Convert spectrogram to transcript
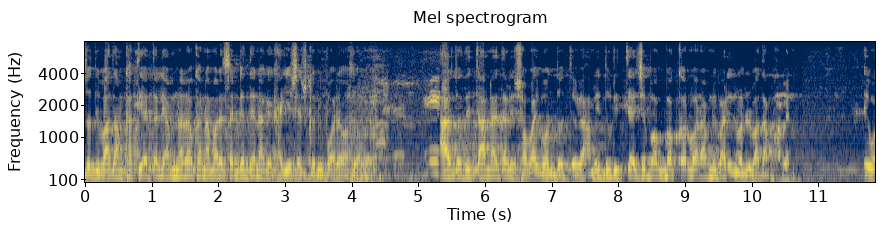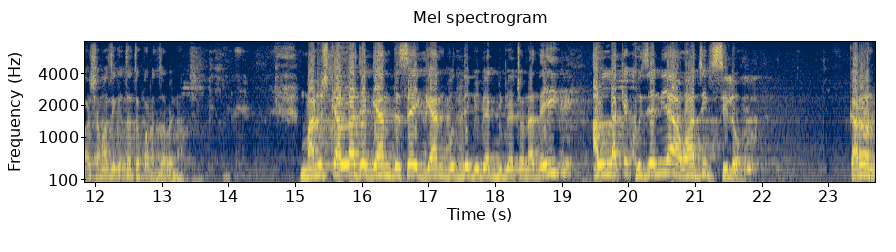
যদি বাদাম খাতি হয় তাহলে আপনারা ওখানে আমার সাইডে দেন, আগে খাইয়ে শেষ করি, পরে হবে। আর যদি চান হয় তাহলে সবাই বন্ধ হতে হবে। আমি দূরিতে এসে বক বক করব আর আপনি বাড়ির মানুষ বাদাম খাবেন। এই অসামাজিকতা তো করা যাবে না। মানুষকে আল্লাহ যে জ্ঞান দিছে, এই জ্ঞান, বুদ্ধি, বিবেক, বিবেচনা দেই আল্লাহকে খুঁজে নিয়ে ওয়াজিব ছিল। কারণ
